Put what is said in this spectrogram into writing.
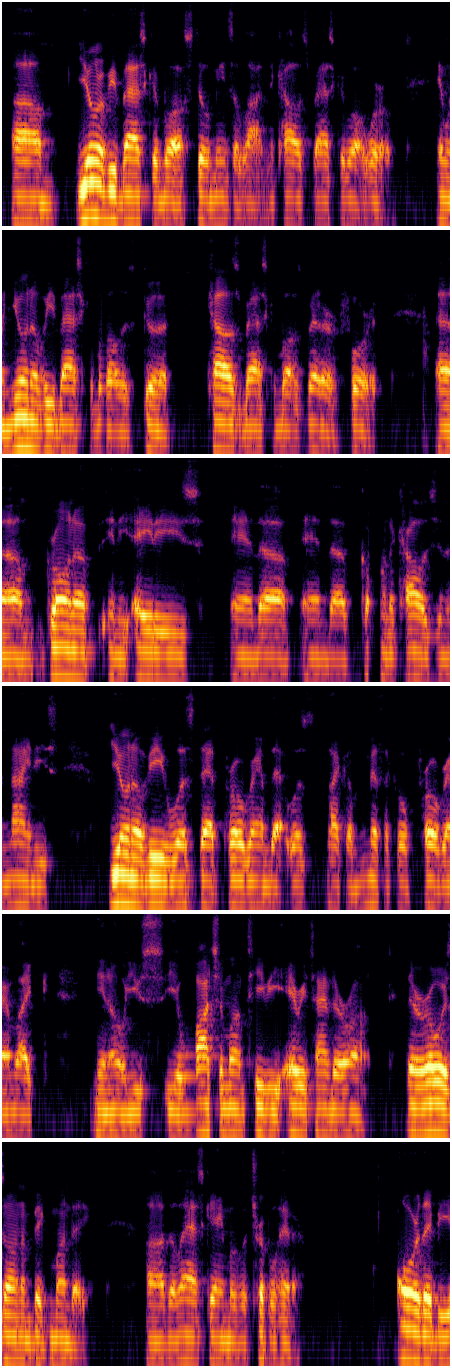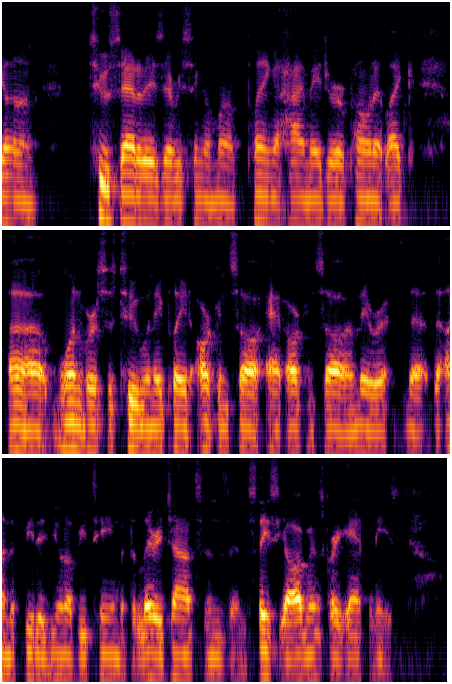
Um, UNLV basketball still means a lot in the college basketball world. And when UNLV basketball is good, college basketball is better for it. Um, growing up in the 80s and uh, and uh, going to college in the 90s, UNLV was that program that was like a mythical program. Like, you know, you you watch them on TV every time they're on. They're always on on Big Monday, uh, the last game of a triple header, or they'd be on two Saturdays every single month, playing a high major opponent like uh, one versus two when they played Arkansas at Arkansas, and they were the, the undefeated UNLV team with the Larry Johnsons and Stacey Augmons, Greg Anthony's,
